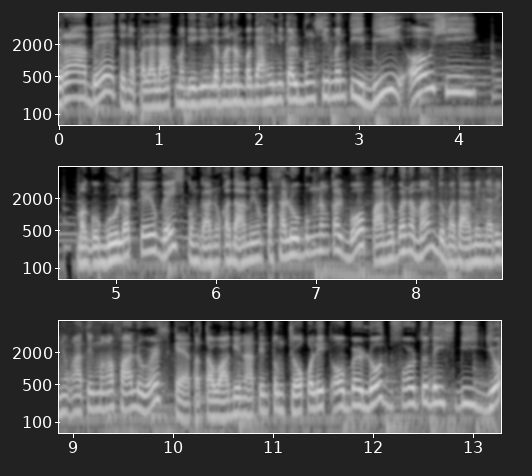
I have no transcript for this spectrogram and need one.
Grabe, ito na pala lahat magiging laman ng bagahe ni Kalbong Siman TV. Oh, she! Magugulat kayo guys kung gaano kadami yung pasalubong ng kalbo. Paano ba naman dumadami na rin yung ating mga followers kaya tatawagin natin tong chocolate overload for today's video.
